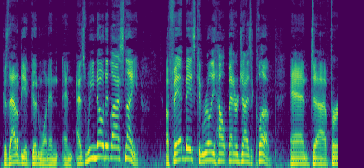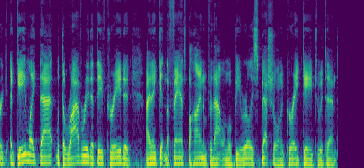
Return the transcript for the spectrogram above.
because that'll be a good one. And and as we noted last night a fan base can really help energize a club. And uh, for a game like that, with the rivalry that they've created, I think getting the fans behind them for that one will be really special and a great game to attend.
